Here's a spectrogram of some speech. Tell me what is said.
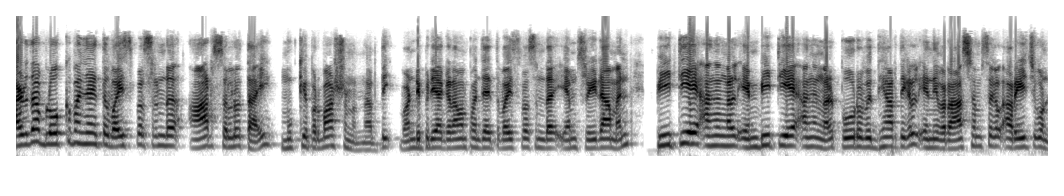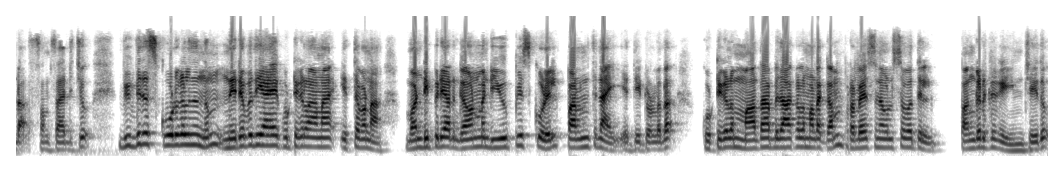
Azhutha block panchayat vice president R സെൽവത്തായി മുഖ്യപ്രഭാഷണം നടത്തി. വണ്ടിപ്പിരിയ ഗ്രാമപഞ്ചായത്ത് vice president M Sreeraman P T A അംഗങ്ങൾ എം ബി ടി എ അംഗങ്ങൾ പൂർവ വിദ്യാർത്ഥികൾ എന്നിവർ ആശംസകൾ അറിയിച്ചുകൊണ്ട് സംസാരിച്ചു. വിവിധ സ്കൂളുകളിൽ നിന്നും നിരവധിയായ കുട്ടികളാണ് ഇത്തവണ വണ്ടിപ്പെരിയാർ ഗവൺമെന്റ് യു സ്കൂളിൽ പഠനത്തിനായി എത്തിയിട്ടുള്ളത്. കുട്ടികളും മാതാപിതാക്കളും അടക്കം പ്രവേശനോത്സവത്തിൽ പങ്കെടുക്കുകയും ചെയ്തു.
